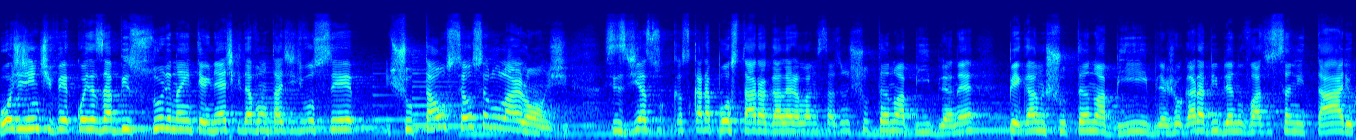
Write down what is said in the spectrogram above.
Hoje a gente vê coisas absurdas na internet que dá vontade de você chutar o seu celular longe. Esses dias os caras postaram a galera lá nos Estados Unidos chutando a Bíblia, né? Pegaram chutando a Bíblia, jogaram a Bíblia no vaso sanitário.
